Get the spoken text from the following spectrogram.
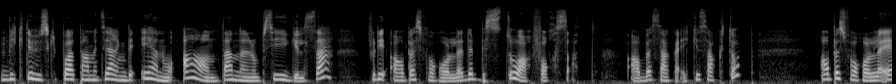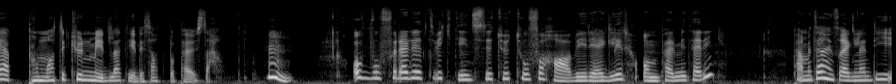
viktig å huske på at permittering det er noe annet enn en oppsigelse, fordi arbeidsforholdet det består fortsatt. Arbeidstaker er ikke sagt opp. Arbeidsforholdet er på en måte kun midlertidig satt på pause. Hmm. Og hvorfor er det et viktig institutt? Hvorfor har vi regler om permittering? Permitteringsreglene de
